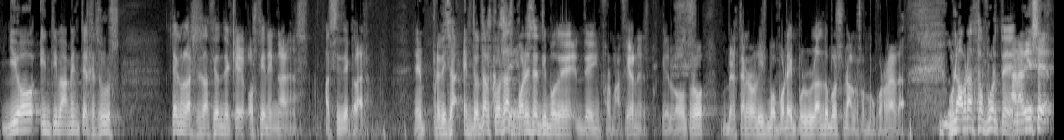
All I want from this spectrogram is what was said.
Yo íntimamente, Jesús, tengo la sensación de que os tienen ganas, así de claro. Eh, entre otras cosas, por este tipo de, informaciones. Porque lo otro, ver terrorismo por ahí pululando, pues es una cosa un poco rara. Un abrazo fuerte. A nadie se,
